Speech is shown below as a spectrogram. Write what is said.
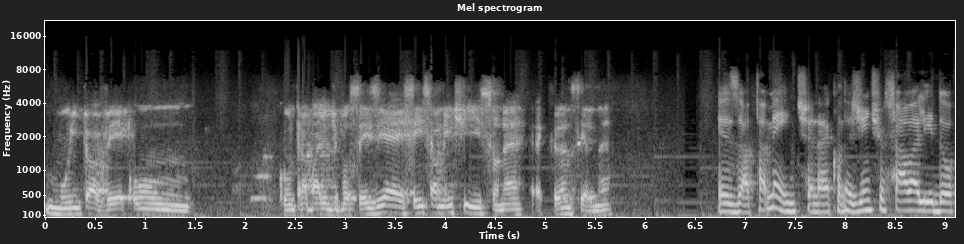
muito a ver com com o trabalho de vocês e é essencialmente isso, né? É câncer, né? Exatamente, né? Quando a gente fala ali do,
